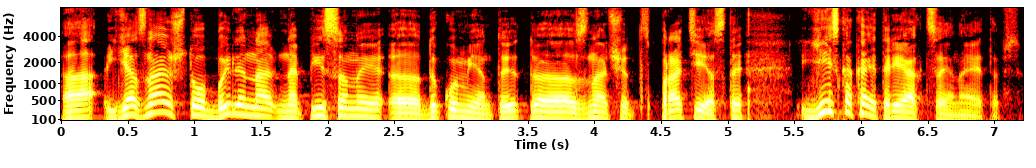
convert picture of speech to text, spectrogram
А, я знаю, что были на, написаны э, документы, э, значит, протесты. Есть какая-то реакция на это все?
